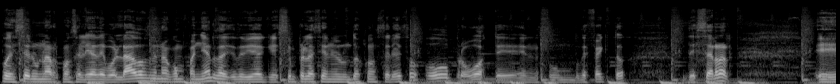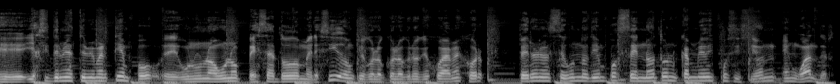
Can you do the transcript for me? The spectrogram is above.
puede ser una responsabilidad de volados de no acompañar, debido a que siempre le hacían el 1-2 con Cerezo, o Proboste en su defecto de cerrar. Eh, y así termina este primer tiempo, eh, un 1 1 pese a todo merecido, aunque Colo Colo creo que juega mejor, pero en el segundo tiempo se nota un cambio de disposición en Wanderers.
